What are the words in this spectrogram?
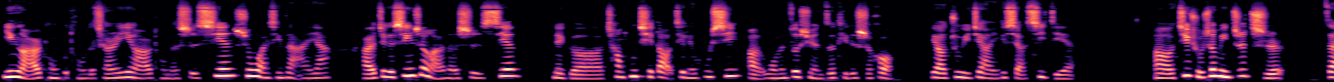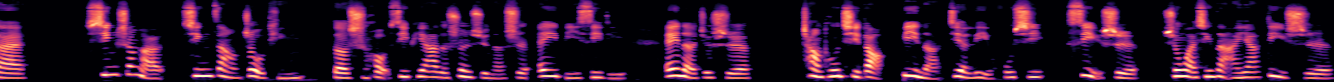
婴儿儿童不同的，成人婴儿童呢是先胸外心脏按压，而这个新生儿呢是先那个畅通气道建立呼吸啊。我们做选择题的时候要注意这样一个小细节。呃，基础生命支持在。新生儿心脏骤停的时候，CPR 的顺序呢是 A B C D。A 呢就是畅通气道，B 呢建立呼吸，C 是胸外心脏按压，D 是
